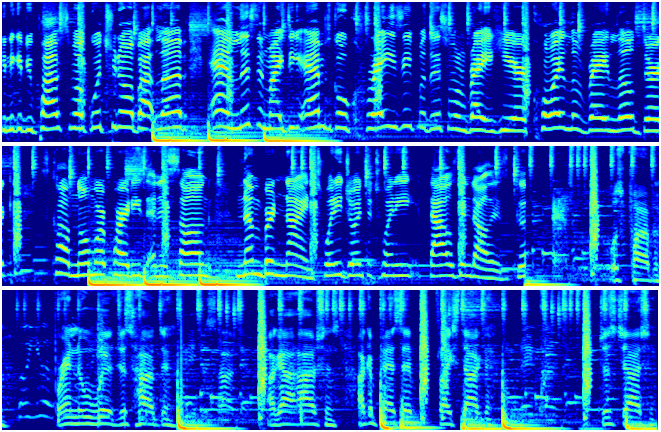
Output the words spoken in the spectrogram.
gonna give you Pop Smoke, what you know about love. And listen, my DMs go crazy for this one right here. Coi Leray, Lil Durk. It's called No More Parties and it's song number nine. 20 joints to $20,000. Good. What's poppin'? Brand new whip, just hopped in. I got options. I can pass that like Stockton. Just joshing.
